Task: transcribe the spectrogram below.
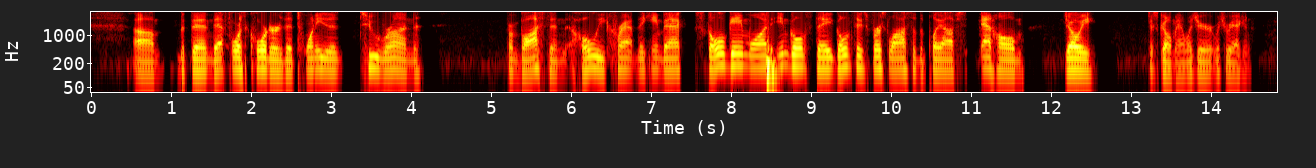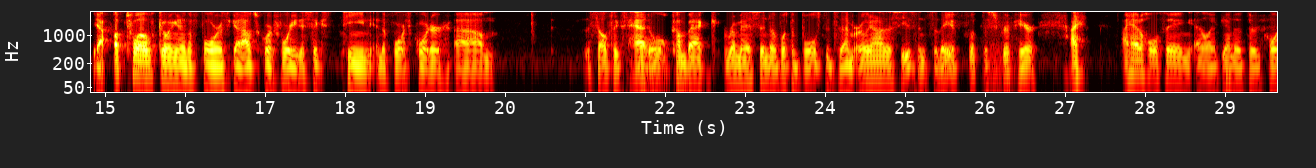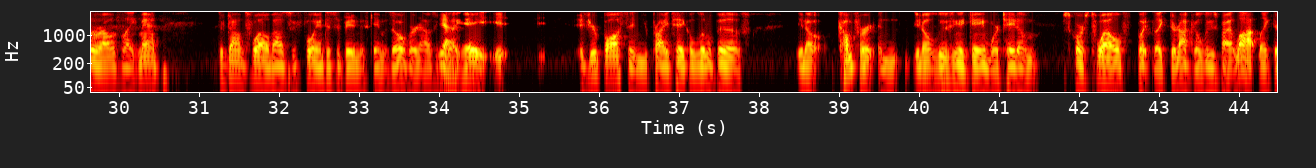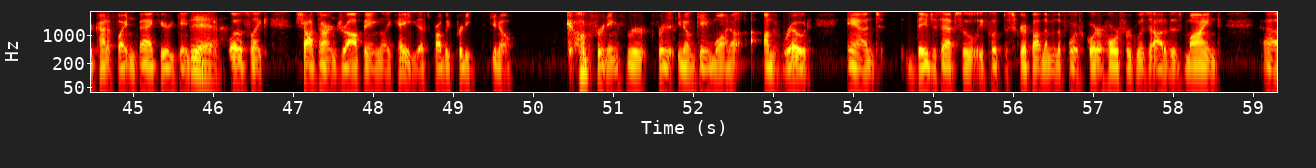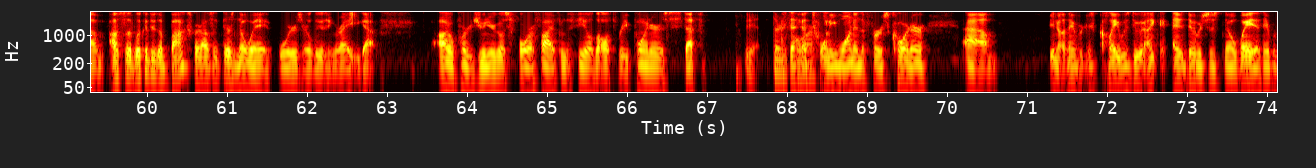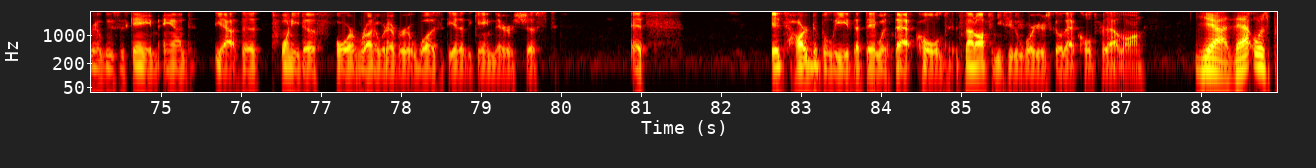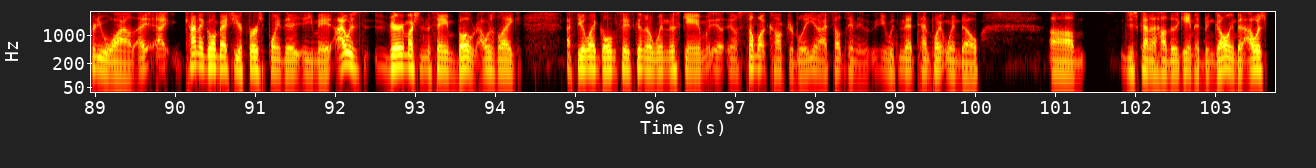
Um, but then that fourth quarter that 20 to 2 run from boston holy crap they came back stole game one in golden state golden state's first loss of the playoffs at home. Joey just go, man. What's your what's your reaction? Yeah, up 12 going into the fourth, got outscored 40 to 16 in the fourth quarter. Um, the Celtics had a little comeback reminiscent of what the Bulls did to them early on in the season. So they have flipped the script here. I I had a whole thing at like the end of the third quarter. I was like, man, they're down 12. I was fully anticipating this game was over. And I was yeah. like, hey, it, if you're Boston, you probably take a little bit of, you know, comfort in, you know, losing a game where Tatum scores 12, but like they're not going to lose by a lot. Like they're kind of fighting back here. Games yeah. getting close. Like shots aren't dropping. Like, hey, that's probably pretty, you know, comforting for for you know game one uh, on the road. And they just absolutely flipped the script on them in the fourth quarter. Horford was out of his mind. Um, I was like, looking through the box score, I was like, there's no way Warriors are losing, right? You got Otto Porter Jr. goes four or five from the field, all three pointers. Steph, yeah, 34. Steph had 21 in the first quarter. Um, you know, they were just Clay was doing like there was just no way that they were going to lose this game. And yeah, the 20 to 4 run or whatever it was at the end of the game, there's just it's it's hard to believe that they went that cold. It's not often you see the Warriors go that cold for that long. Yeah, that was pretty wild. I, I kind of going back to your first point there you made. I was very much in the same boat. I was like, I feel like Golden State's going to win this game, you know, somewhat comfortably. You know, I felt same within that ten point window um, just kind of how the game had been going. But I was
